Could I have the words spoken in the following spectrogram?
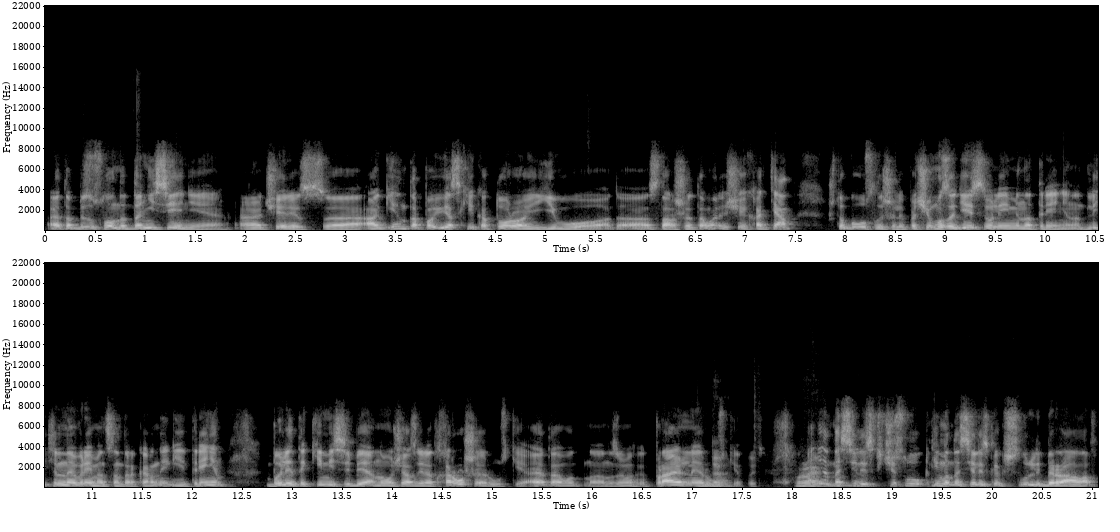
это, безусловно, донесение э, через э, агента повестки, которую его старшие товарищи хотят, чтобы услышали. Почему задействовали именно Тренина? Длительное время Центр Карнеги и Тренин были такими себе, ну, сейчас говорят, хорошие русские, а это вот, э, назовем правильные русские. Да. То есть, они относились да. к числу, к ним относились как к числу либералов,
